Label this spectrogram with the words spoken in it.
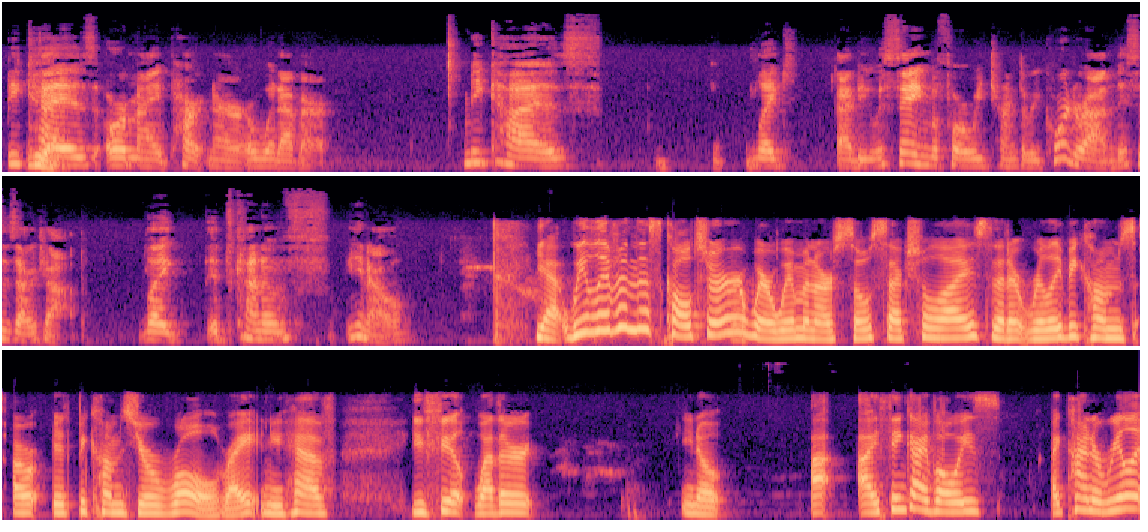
Because or my partner or whatever. Because like Abby was saying before we turned the recorder on, this is our job. Like it's kind of, you know, Yeah, we live in this culture where women are so sexualized that it really becomes it becomes your role, right? And you have you feel whether you know I, I think I've always I kind of real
